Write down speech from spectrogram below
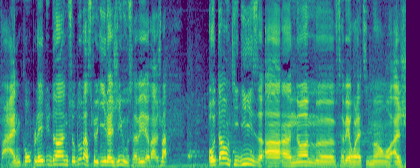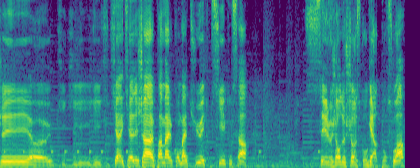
fan complet du Don, surtout parce qu'il agit, vous savez, enfin, je sais pas, autant qu'ils disent à un homme, euh, vous savez, relativement âgé, euh, qui, qui, a, qui, a, déjà pas mal combattu et tout ci et tout ça, c'est le genre de choses qu'on garde pour soi.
